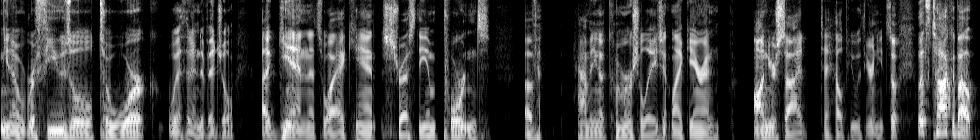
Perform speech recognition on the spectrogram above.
you know, refusal to work with an individual. Again, that's why I can't stress the importance of having a commercial agent like Aaron on your side to help you with your needs. So let's talk about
